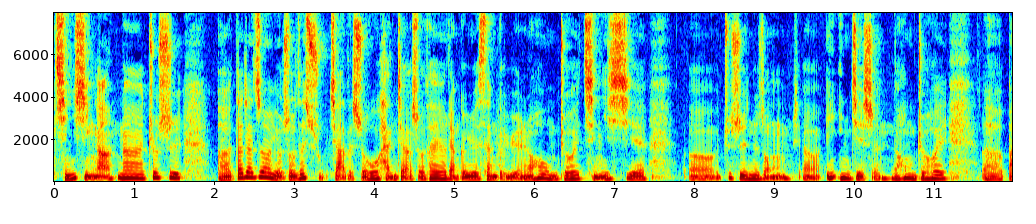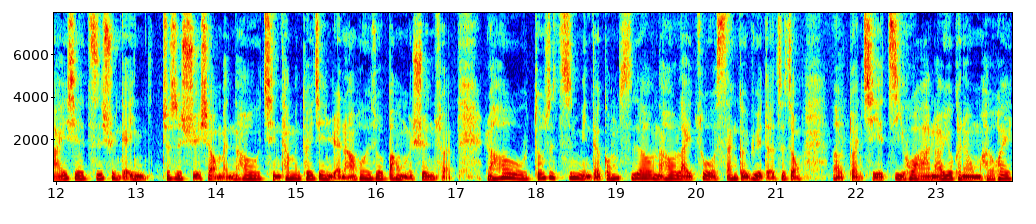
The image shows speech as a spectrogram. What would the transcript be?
情形啊，那就是呃大家知道有时候在暑假的时候、寒假的时候，它有两个月、三个月，然后我们就会请一些。呃，就是那种呃应应届生，然后我们就会呃把一些资讯给应就是学校们，然后请他们推荐人啊，或者说帮我们宣传，然后都是知名的公司哦，然后来做三个月的这种呃短期的计划啊，然后有可能我们还会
